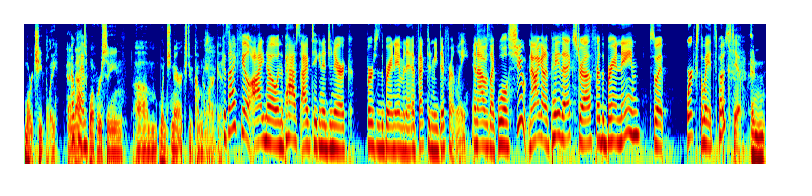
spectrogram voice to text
more cheaply, and Okay. that's what we're seeing um, when generics do come to market. Because I feel I know in the past I've taken a generic versus the brand name and it affected me differently. And I was like, well, shoot, now I got to pay the extra for the brand name so it works the way it's supposed to. And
